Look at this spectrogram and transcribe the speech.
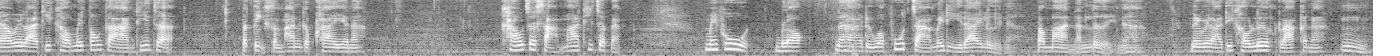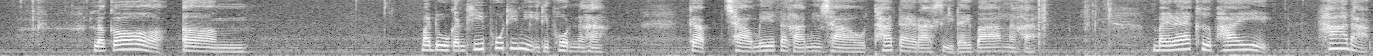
นะเวลาที่เขาไม่ต้องการที่จะปฏิสัมพันธ์กับใครอะนะ เขาจะสามารถที่จะแบบไม่พูดบล็อกนะคะหรือว่าพูดจาไม่ดีได้เลยเนะประมาณนั้นเลยนะคะในเวลาที่เขาเลิกรักกันนะ อืม แล้วก็มมาดูกันที่ผู้ที่มีอิทธิพลนะคะ กับชาวเมษนะคะ มีชาวธาตุใดราศีใดบ้างนะคะ ใบแรกคือไพ่ห้าดาบ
